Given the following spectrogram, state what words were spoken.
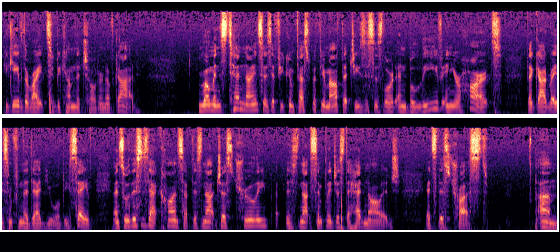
he gave the right to become the children of God." Romans 10:9 says, "If you confess with your mouth that Jesus is Lord and believe in your heart that God raised him from the dead, you will be saved." And so this is that concept. It's not just truly, it's not simply just a head knowledge. It's this trust. Um,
